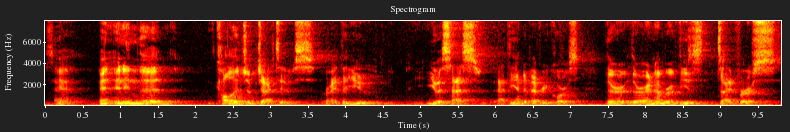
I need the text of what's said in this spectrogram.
So Yeah, and, and in the college objectives, right, that you you assess at the end of every course, there there are a number of these diverse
